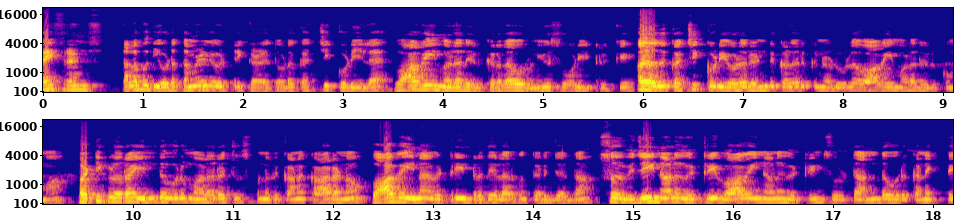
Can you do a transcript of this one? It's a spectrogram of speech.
ஹை ஃப்ரெண்ட்ஸ் தளபதியோட தமிழக வெற்றி கழகத்தோட கட்சி கொடியில வாகை மலர் இருக்கிறதா ஒரு நியூஸ் ஓடிட்டு இருக்கு அதாவது கட்சி கொடியோட ரெண்டு கலருக்கு நடுவுல வாகை மலர் இருக்குமா? பர்டிகுலரா இந்த ஒரு மலரை சூஸ் பண்ணதுக்கான காரணம் வாகைனா வெற்றின்றது எல்லாருக்கும் தெரிஞ்சதுதான். ஸோ விஜய்னாலும் வெற்றி வாகைனாலும் வெற்றின்னு சொல்லிட்டு அந்த ஒரு கனெக்ட்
